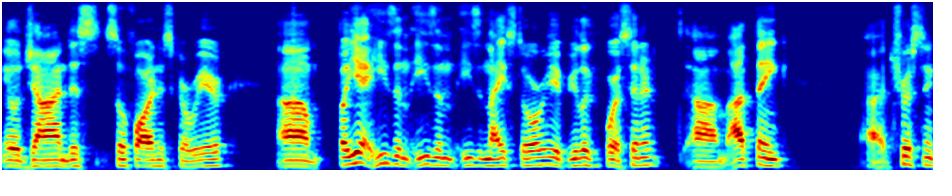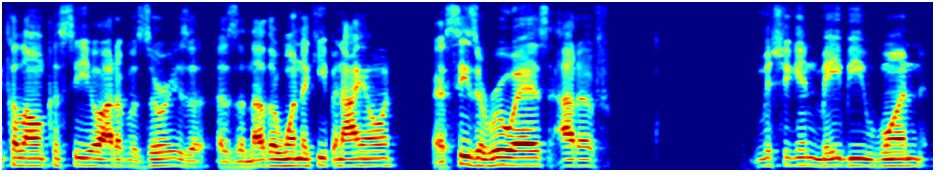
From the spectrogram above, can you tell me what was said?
you know John this so far in his career. Um, but yeah, he's a he's a he's a nice story. If you're looking for a center, um, I think uh, Trystan Colon Castillo out of Missouri is a, is another one to keep an eye on. Uh, Cesar Ruiz out of Michigan may be one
